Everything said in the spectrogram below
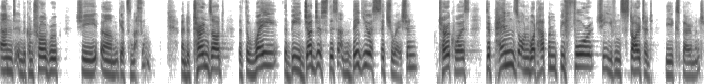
And in the control group, she um, gets nothing. And it turns out that the way the bee judges this ambiguous situation, turquoise, depends on what happened before she even started the experiment.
